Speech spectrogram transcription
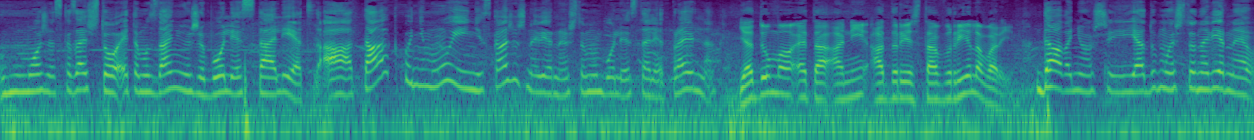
можно сказать, что этому зданию уже более 100 лет. А так по нему и не скажешь, наверное, что ему более 100 лет, правильно? Я думаю, это они отреставрировали. Да, Ванюш, и я думаю, что, наверное,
